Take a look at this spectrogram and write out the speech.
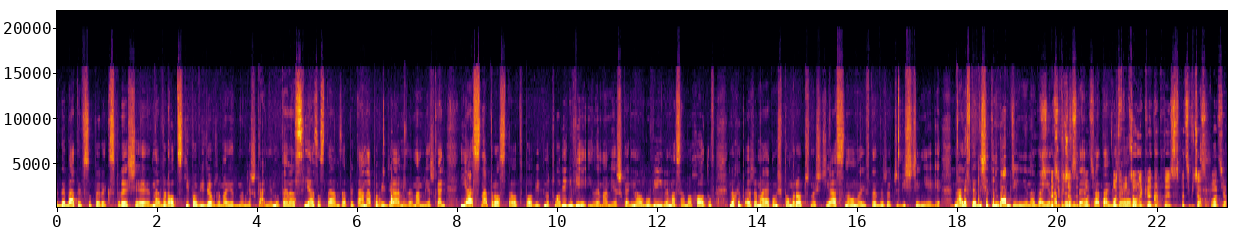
y, debaty w Superekspresie Nawrocki powiedział, że ma jedno mieszkanie. No teraz ja zostałam zapytana, powiedziałam, ile mam mieszkań. Jasna, prosta odpowiedź. No człowiek wie, ile ma mieszkań. Na ogół wie, ile ma samochodów. No chyba, że ma jakąś pomroczność jasną, no i wtedy rzeczywiście nie wie. No ale wtedy się tym bardziej nie nadaje na prezydenta. sytuacja. Także... Odwrócony kredyt to jest specyficzna sytuacja.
